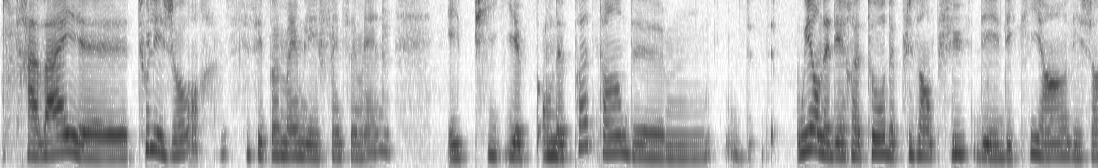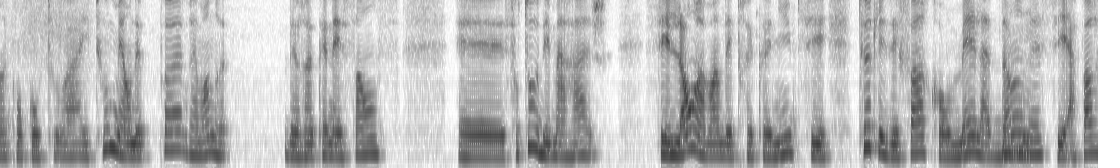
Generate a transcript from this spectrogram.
qui travaille euh, tous les jours, si c'est pas même les fins de semaine. Et puis, il y a- on n'a pas tant de, de- de- Oui, on a des retours de plus en plus des, des clients, des gens qu'on côtoie et tout, mais on n'a pas vraiment de, de reconnaissance, euh, surtout au démarrage. C'est long avant d'être reconnu, puis c'est tous les efforts qu'on met là-dedans, là, c'est à part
